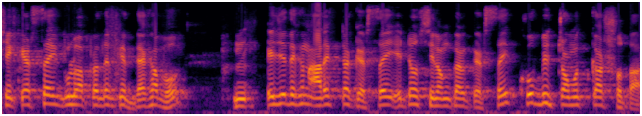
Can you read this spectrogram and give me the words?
সেই ক্যাটসাইগুলো আপনাদেরকে দেখাবো। এই যে দেখেন আরেকটা ক্যাটসাই এটাও শ্রীলঙ্কার ক্যাটসাই খুবই চমৎকার সোতা।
